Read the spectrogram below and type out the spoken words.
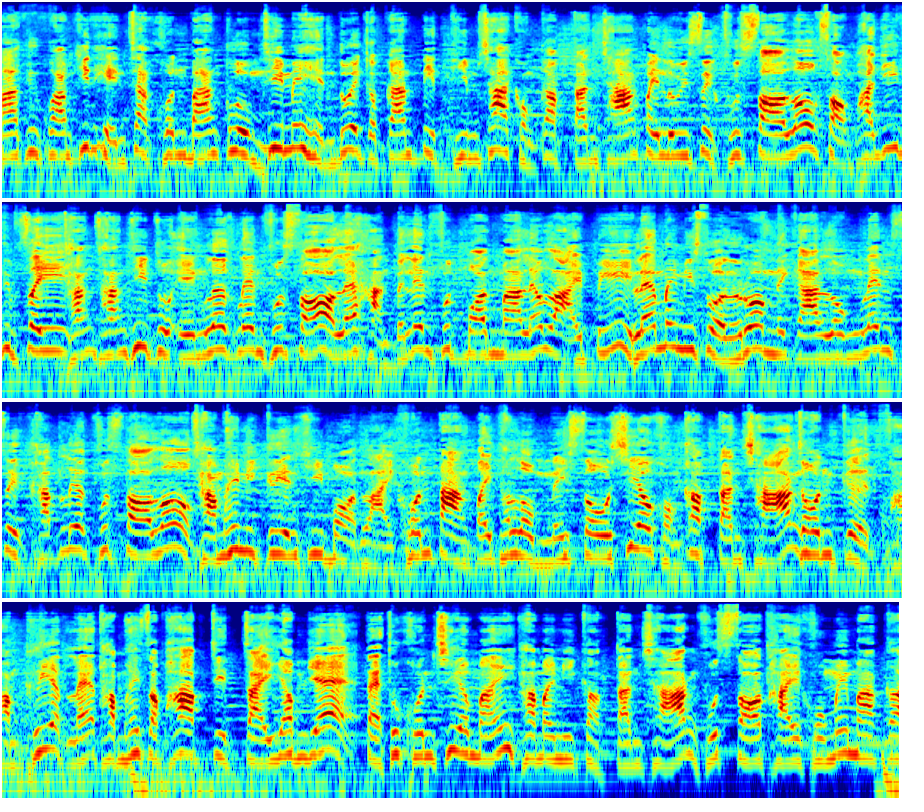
มาคือความคิดเห็นจากคนบางกลุ่ม ที่ไม่เห็นด้วยกับการติดทีมชาติของกัปตันช้างไปลุยศึกฟุตซอลโลก 2024 ทั้งๆที่ตัวเองเลิกเล่นฟุตซอลและหันไปเล่นฟุตบอลมาแล้วหลายปี และไม่มีส่วนร่วมในการลงเล่นศึกคัดเลือกฟุตซอลโลกทำให้มีเกรียนคีย์บอร์ดหลายคนต่างไปถล่มในโซเชียลของกัปตันช้าง จนเกิดความเครียดและทำให้สภาพจิตใจย่ำแย่ แต่ทุกคนเชื่อไหมถ้าไม่มีกัปตันช้าง ฟุตซอลไทยคงไม่มาไกล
